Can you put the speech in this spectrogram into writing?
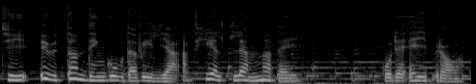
Ty utan din goda vilja att helt lämna dig går det ej bra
